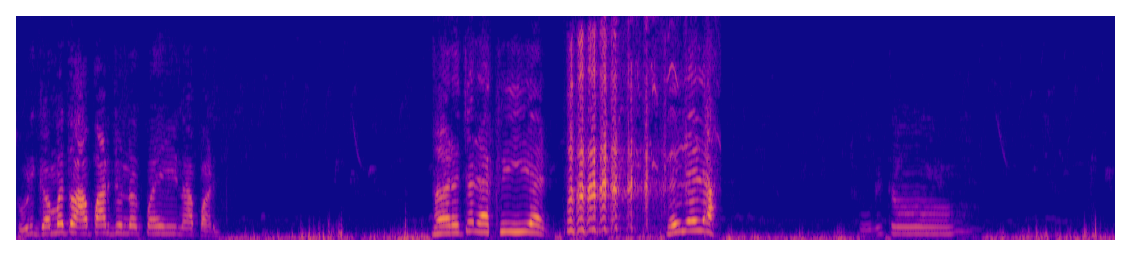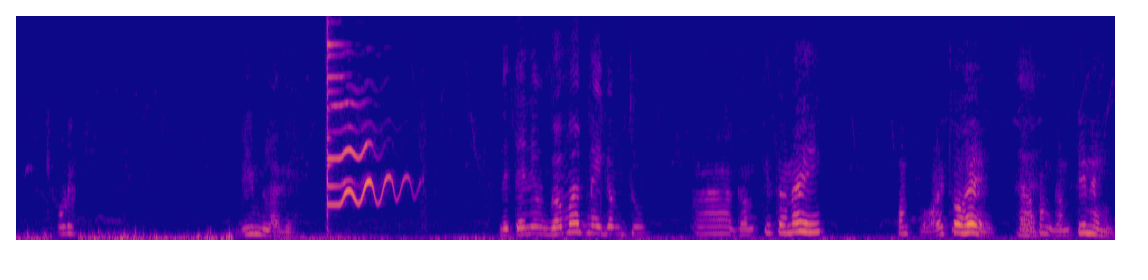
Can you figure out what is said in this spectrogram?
થોડી ગમે તો આ પાડજો ને પછી ના પાડજો મારે તો રાખવી યાર. લઈ લઈ લા. થોડી તો થોડી ડીમ લાગે. ને ગમે ગમત નહીં ગમતું? આ ગમતી તો નહીં પણ પોળે તો હે. પણ ગમતી નહીં.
